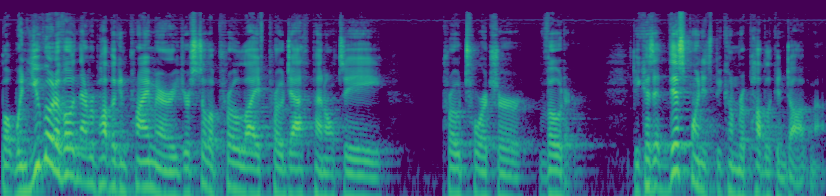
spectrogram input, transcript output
but when you go to vote in that Republican primary, you're still a pro life, pro death penalty, pro torture voter. Because at this point, it's become Republican dogma.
